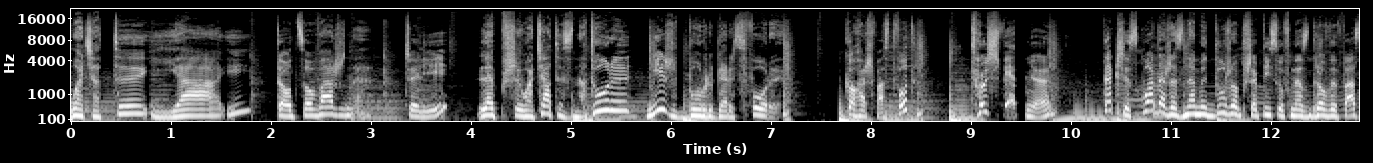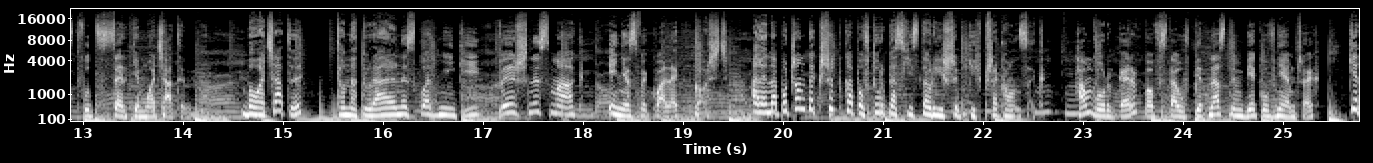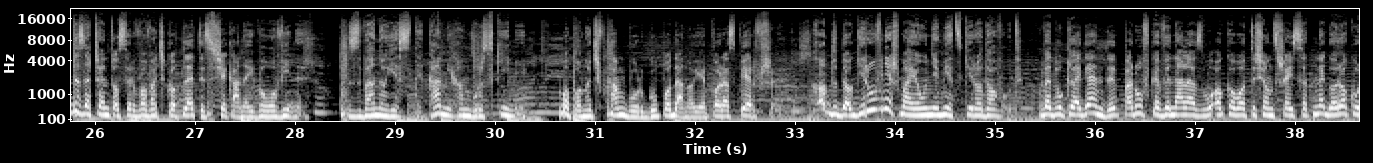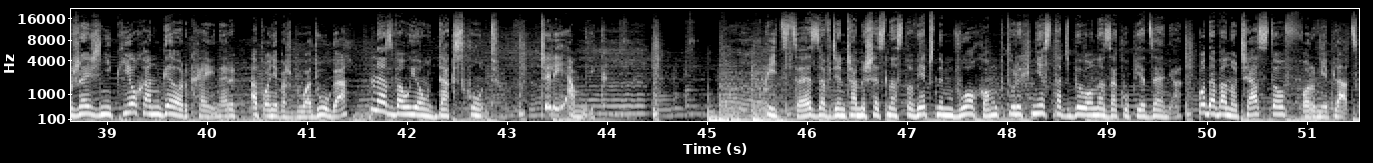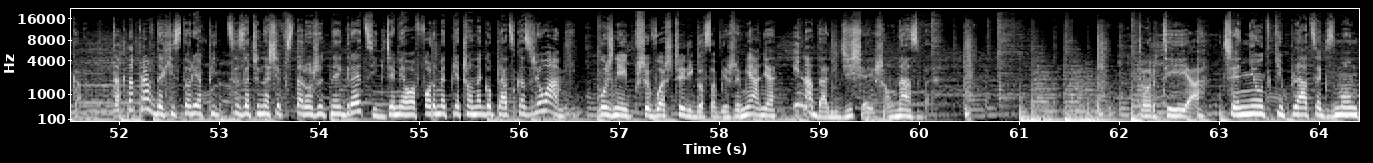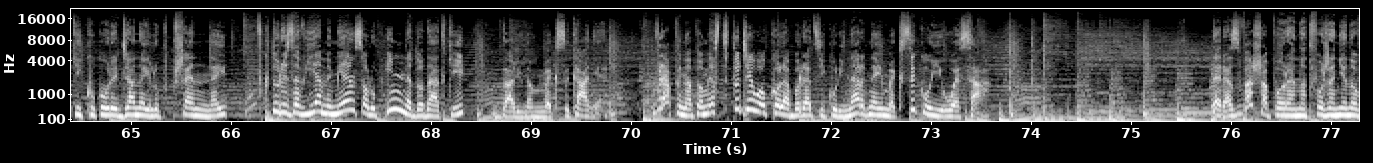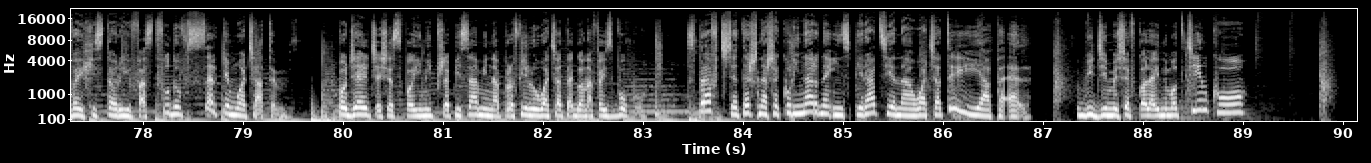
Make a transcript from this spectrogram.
łaciaty, ja i to, co ważne, czyli lepszy łaciaty z natury niż burger z fury. Kochasz fast food? To świetnie! Tak się składa, że znamy dużo przepisów na zdrowy fast food z serkiem łaciatym. Bo łaciaty to naturalne składniki, pyszny smak i niezwykła lekkość. Ale na początek szybka powtórka z historii szybkich przekąsek. Hamburger powstał w XV wieku w Niemczech, kiedy zaczęto serwować kotlety z siekanej wołowiny. Zwano je stekami hamburskimi, bo ponoć w Hamburgu podano je po raz pierwszy. Hot dogi również mają niemiecki rodowód. Według legendy parówkę wynalazł około 1600 roku rzeźnik Johann Georg Heiner, a ponieważ była długa, nazwał ją Dachshund, czyli jamnik. Pizzę zawdzięczamy XVI-wiecznym Włochom, których nie stać było na zakup jedzenia. Podawano ciasto w formie placka. Tak naprawdę historia pizzy zaczyna się w starożytnej Grecji, gdzie miała formę pieczonego placka z ziołami. Później przywłaszczyli go sobie Rzymianie i nadali dzisiejszą nazwę. Tortilla. Cieniutki placek z mąki kukurydzianej lub pszennej, w który zawijamy mięso lub inne dodatki, dali nam Meksykanie. Wrapy natomiast to dzieło kolaboracji kulinarnej Meksyku i USA. Teraz wasza pora na tworzenie nowej historii fast foodów z serkiem łaciatym. Podzielcie się swoimi przepisami na profilu łaciatego na Facebooku. Sprawdźcie też nasze kulinarne inspiracje na łaciatyja.pl. Widzimy się w kolejnym odcinku.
